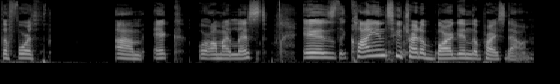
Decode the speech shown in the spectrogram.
the fourth um ick or on my list is clients who try to bargain the price down.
